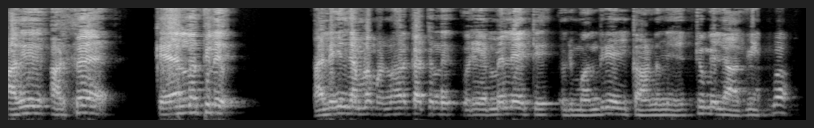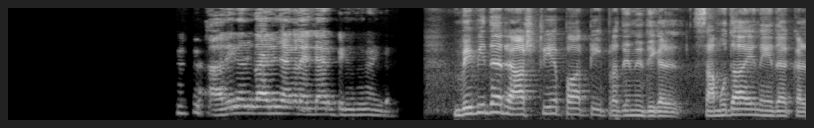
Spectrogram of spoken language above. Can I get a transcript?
അത് അടുത്ത കേരളത്തിൽ അല്ലെങ്കിൽ നമ്മളെ മണ്ണാർക്കാട്ടിന്ന് ഒരു എം എൽ എ ആയിട്ട് ഒരു മന്ത്രിയായി കാണുന്ന ഏറ്റവും വലിയ ആഗ്രഹം. അതിനെന്തായാലും ഞങ്ങൾ എല്ലാവരും പിന്തുണയുണ്ട്. വിവിധ രാഷ്ട്രീയ പാർട്ടി പ്രതിനിധികൾ സമുദായ നേതാക്കൾ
